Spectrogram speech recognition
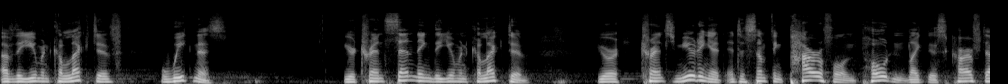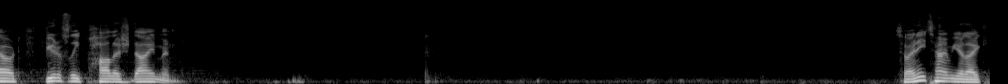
of the human collective weakness. You're transcending the human collective you're transmuting it into something powerful and potent like this carved out, beautifully polished diamond. So anytime you're like,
